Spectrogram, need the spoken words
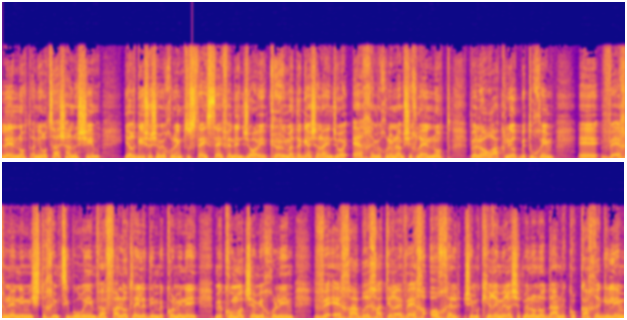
ליהנות. אני רוצה שאנשים ירגישו שהם יכולים to stay safe and enjoy, כן. עם הדגש על ה-enjoy, איך הם יכולים להמשיך ליהנות, ולא רק להיות בטוחים. אה, ואיך הם נהנים משטחים ציבוריים, והפעלות לילדים בכל מיני מקומות שהם יכולים, ואיך הבריכה תראה, ואיך האוכל שמכירים מרשת מלונות דן, וכל כך רגילים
